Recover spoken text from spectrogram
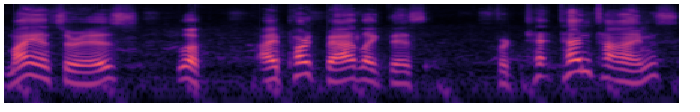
My answer is, look, I park bad like this for te- ten times.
